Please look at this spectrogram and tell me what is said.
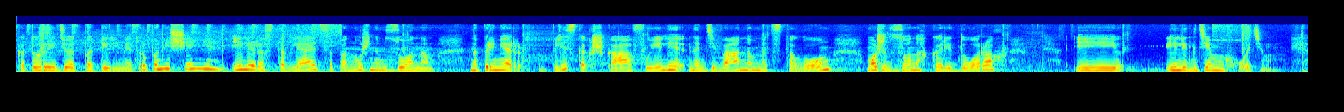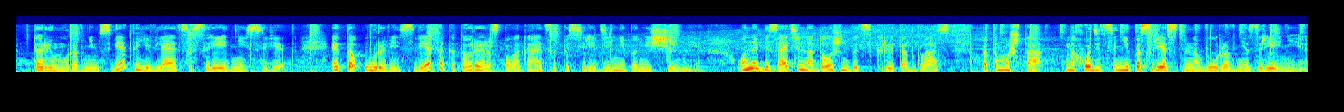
который идет по периметру помещения или расставляется по нужным зонам, например, близко к шкафу или над диваном, над столом, может в зонах коридорах и, или где мы ходим. Вторым уровнем света является средний свет. Это уровень света, который располагается посередине помещения. Он обязательно должен быть скрыт от глаз, потому что находится непосредственно в уровне зрения.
